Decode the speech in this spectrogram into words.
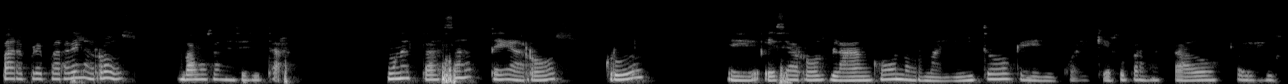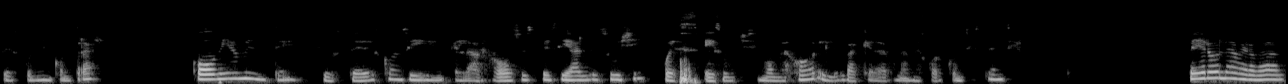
Para preparar el arroz vamos a necesitar una taza de arroz crudo eh, ese arroz blanco normalito que en cualquier supermercado pues, ustedes pueden encontrar. Obviamente, si ustedes consiguen el arroz especial de sushi, pues es muchísimo mejor y les va a quedar una mejor consistencia. Pero la verdad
